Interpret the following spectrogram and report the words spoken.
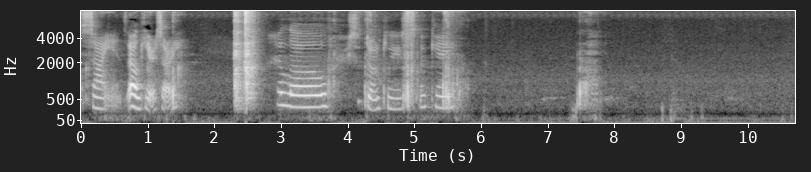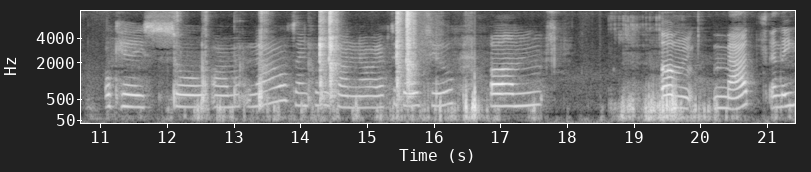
Science. Oh, here, sorry. Hello. Sit down, please. Okay. Okay, so um now science is done. Now I have to go to um um math, and I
